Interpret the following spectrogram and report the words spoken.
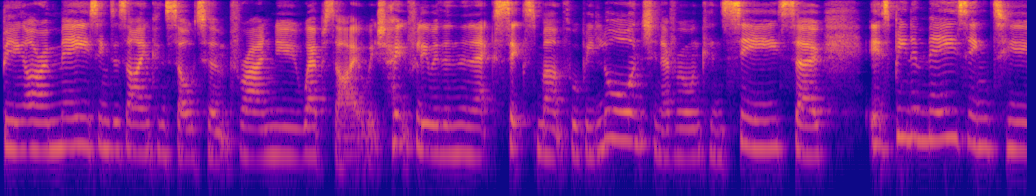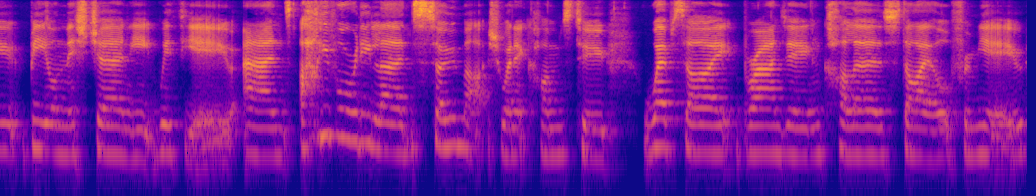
being our amazing design consultant for our new website, which hopefully within the next six months will be launched and everyone can see. So it's been amazing to be on this journey with you. And I've already learned so much when it comes to website, branding, colors, style from you.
